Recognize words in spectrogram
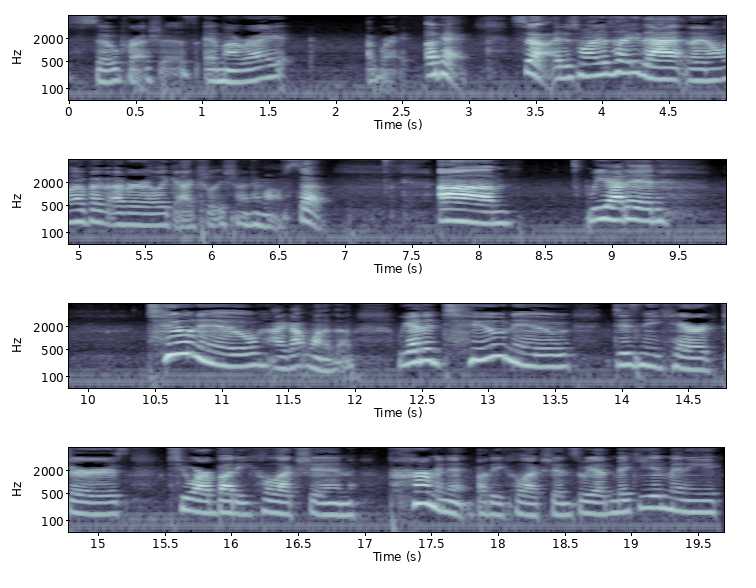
so precious. Am I right? I'm right. Okay, so I just wanted to tell you that, and I don't know if I've ever like actually shown him off. So, um, we added two new. I got one of them. We added two new Disney characters to our buddy collection permanent buddy collection. So we had Mickey and Minnie,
